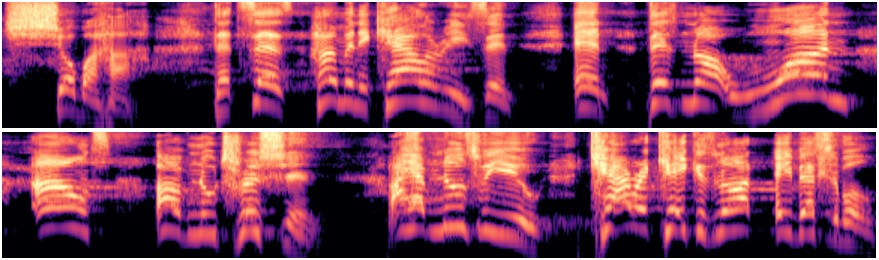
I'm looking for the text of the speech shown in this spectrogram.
Shobaha that says how many calories and and there's not one ounce of nutrition. I have news for you. Carrot cake is not a vegetable.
